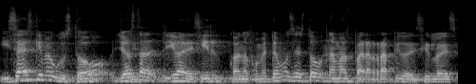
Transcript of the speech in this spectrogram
¿Y sabes qué me gustó? Yo hasta iba a decir, cuando comentemos esto, nada más para rápido decirlo, es...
